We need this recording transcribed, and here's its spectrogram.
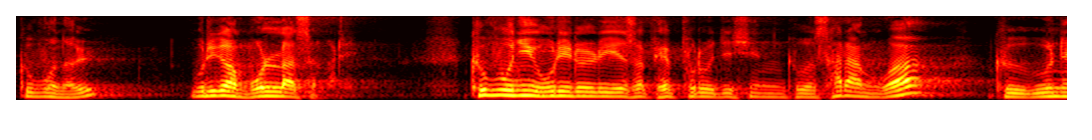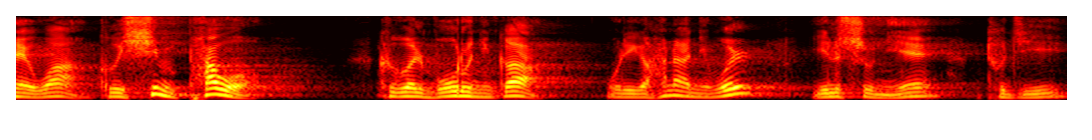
그분을 우리가 몰라서 그래. 그분이 우리를 위해서 베풀어 주신 그 사랑과 그 은혜와 그 힘, 파워 그걸 모르니까 우리가 하나님을 1순위에 두지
